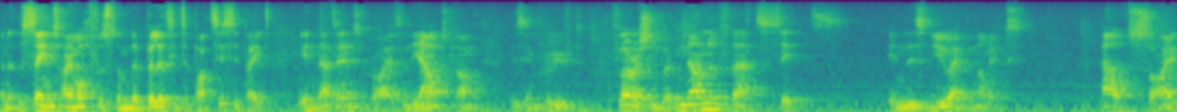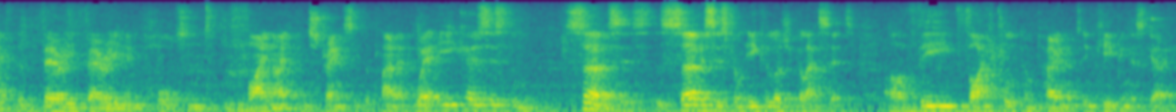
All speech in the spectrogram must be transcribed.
and at the same time offers them the ability to participate in that enterprise and the outcome is improved flourishing. But none of that sits in this new economics outside the very, very important finite constraints of the planet, where ecosystem services, the services from ecological assets, are the vital component in keeping this going.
